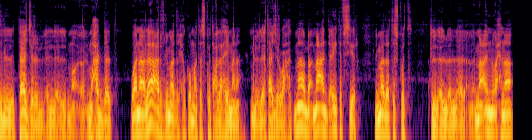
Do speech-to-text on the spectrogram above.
التاجر ال- ال- الم- المحدد وأنا لا أعرف لماذا الحكومة تسكت على هيمنة من لتاجر واحد. ما ما عندي أي تفسير لماذا تسكت مع أنه إحنا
